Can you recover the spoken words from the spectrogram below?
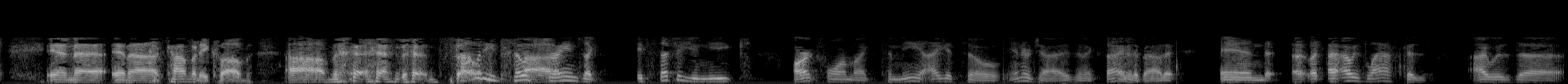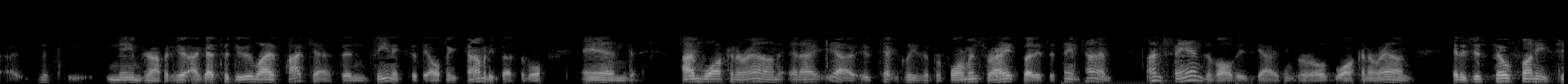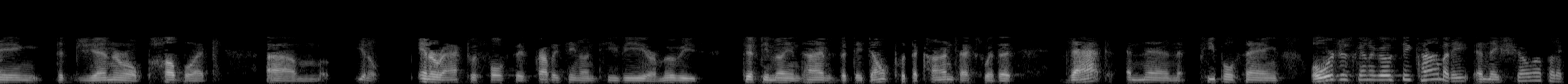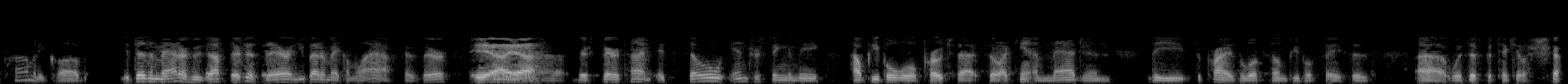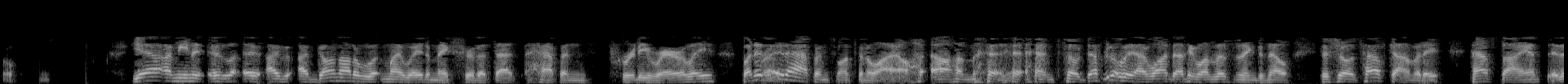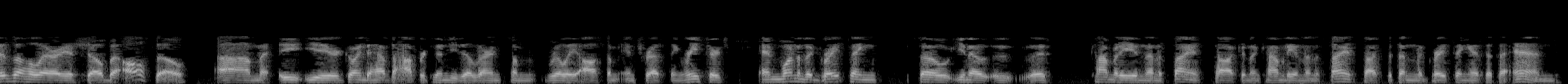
in a, in a comedy club. Um, and, and so, Comedy's so uh, strange. Like it's such a unique art form. Like to me, I get so energized and excited about it. And uh, like I I always laugh because I was uh just name drop it here. I got to do a live podcast in Phoenix at the All Things Comedy Festival, and I'm walking around, and I yeah, it technically is a performance, right? But at the same time, I'm fans of all these guys and girls walking around. and It is just so funny seeing the general public, um, you know, interact with folks they've probably seen on TV or movies 50 million times, but they don't put the context with it. That and then people saying, well, we're just going to go see comedy and they show up at a comedy club. It doesn't matter who's up. They're just there and you better make them laugh because they're, Yeah, in, yeah. Uh, their spare time. It's so interesting to me how people will approach that. So I can't imagine the surprised looks on people's faces, uh, with this particular show. Yeah, I mean, it, it, I've I've gone out of my way to make sure that that happens pretty rarely, but it, Right. it happens once in a while. Um, and so definitely, I want anyone listening to know the show is half comedy, half science. It is a hilarious show, but also um, you're going to have the opportunity to learn some really awesome, interesting research. And one of the great things, so you know, it's comedy and then a science talk, and then comedy and then a science talk. But then the great thing is at the end,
